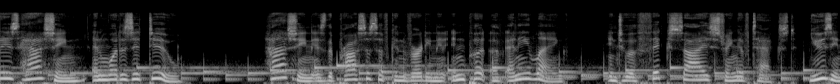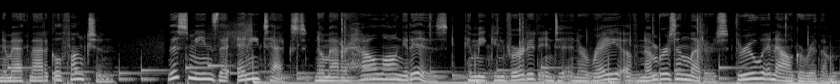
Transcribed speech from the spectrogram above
is hashing and what does it do? Hashing is the process of converting an input of any length into a fixed size string of text using a mathematical function. This means that any text, no matter how long it is, can be converted into an array of numbers and letters through an algorithm.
